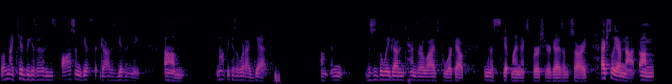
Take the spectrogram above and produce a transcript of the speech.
I love my kids because they're these awesome gifts that God has given me, um, not because of what I get. Um, and this is the way God intends our lives to work out. I'm going to skip my next verse here, guys. I'm sorry. Actually, I'm not. Um,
